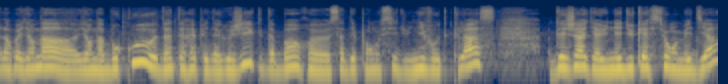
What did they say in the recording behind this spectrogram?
Alors, ben, il, y en a, il y en a beaucoup d'intérêts pédagogiques. D'abord, euh, ça dépend aussi du niveau de classe. Déjà, il y a une éducation aux médias.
